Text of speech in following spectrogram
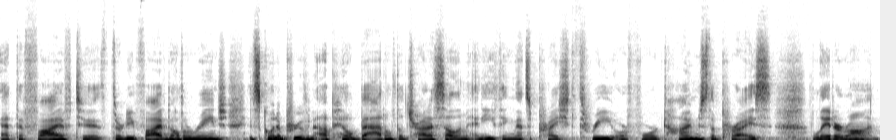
at the 5 to $35 range, it's going to prove an uphill battle to try to sell them anything that's priced three or four times the price later on.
